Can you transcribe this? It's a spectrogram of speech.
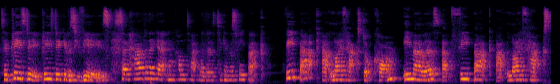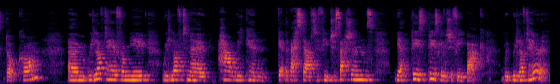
so please do, please do give us your views. So how do they get in contact with us to give us feedback? Feedback at lifehacks.com. Email us at feedback at lifehacks.com. Um, we'd love to hear from you. We'd love to know how we can get the best out of future sessions. Yeah, please, please give us your feedback. We, we'd love to hear it.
